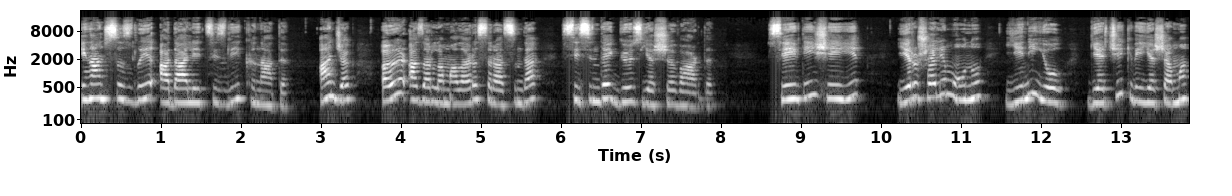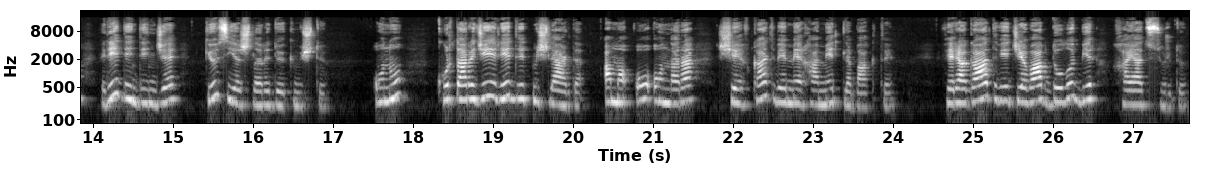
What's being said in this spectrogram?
inançsızlığı, adaletsizliği kınadı. Ancak ağır azarlamaları sırasında sesinde gözyaşı vardı. Sevdiği şehir Yeruşalim onu yeni yol, gerçek ve yaşamı reddedince gözyaşları dökmüştü. Onu kurtarıcıyı reddetmişlerdi ama o onlara şefkat ve merhametle baktı. Feragat ve cevap dolu bir hayat sürdü.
